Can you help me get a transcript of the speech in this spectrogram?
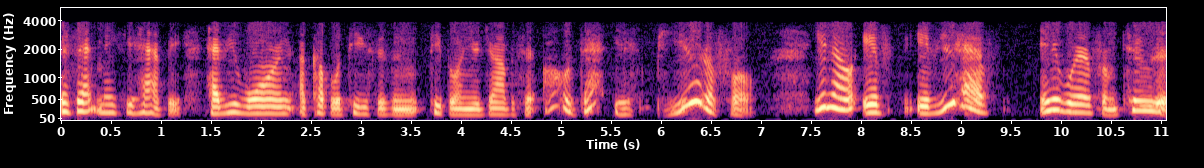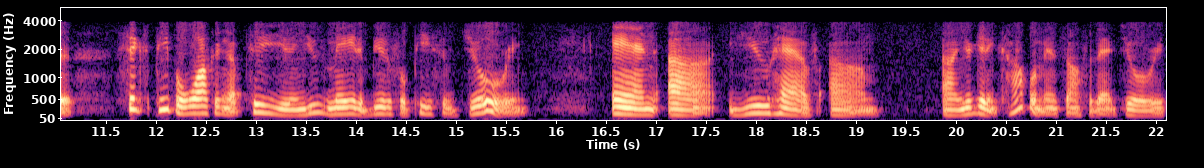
Does that make you happy? Have you worn a couple of pieces and people on your job have said, "Oh, that is beautiful." You know, if if you have anywhere from 2 to 6 people walking up to you and you've made a beautiful piece of jewelry and uh you have um uh you're getting compliments off of that jewelry,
